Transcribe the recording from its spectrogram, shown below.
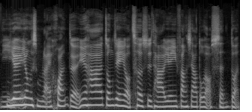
你愿意用什么来换？对，因为他中间有测试，他愿意放下多少身段。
